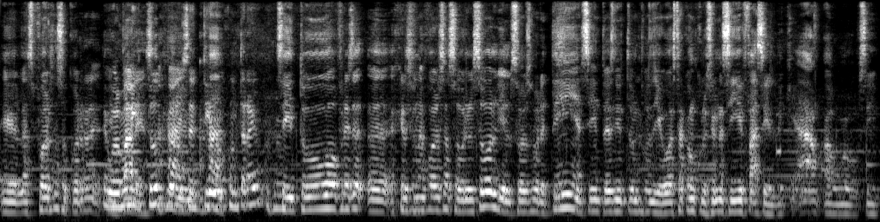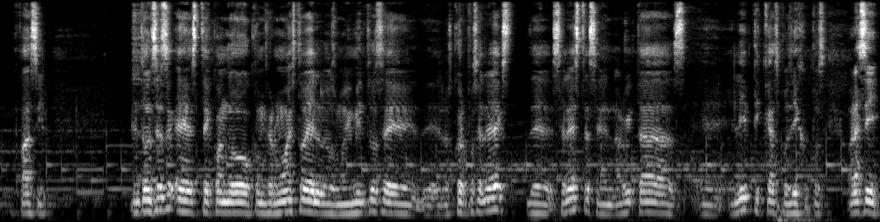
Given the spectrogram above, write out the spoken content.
eh, las fuerzas ocurren en magnitud, pero en sentido ajá. contrario. Ajá. Si tú ofreces, eh, ejerces una fuerza sobre el sol y el sol sobre ti, así, entonces Newton pues llegó a esta conclusión así fácil, de que, ah, ah, huevo, sí, fácil. Entonces, este, cuando confirmó esto de los movimientos de, de los cuerpos de- celestes en órbitas eh, elípticas, pues dijo, pues ahora sí,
